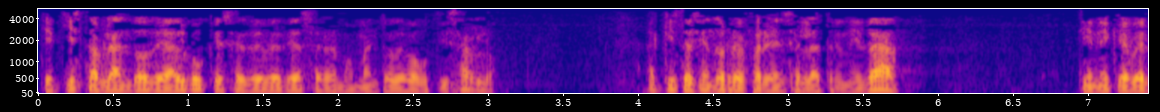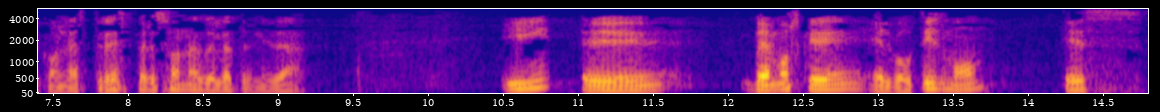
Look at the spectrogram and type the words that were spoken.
que aquí está hablando de algo que se debe de hacer al momento de bautizarlo. Aquí está haciendo referencia a la Trinidad. Tiene que ver con las tres personas de la Trinidad. Y eh, vemos que el bautismo es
